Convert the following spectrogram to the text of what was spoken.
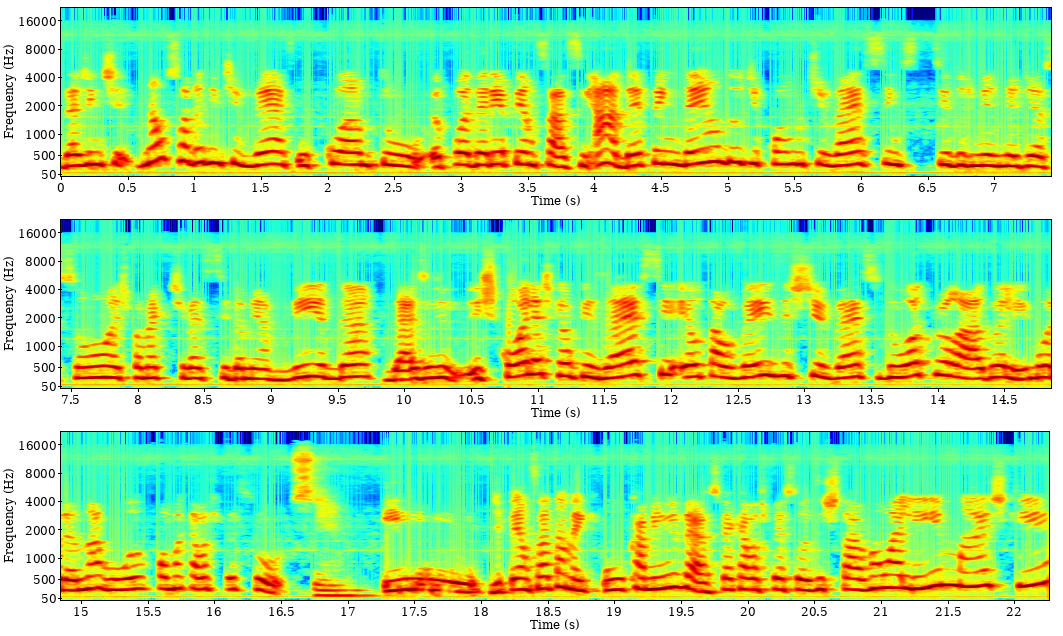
da gente, não só da gente ver o quanto eu poderia pensar assim, ah, dependendo de como tivessem sido as minhas mediações, como é que tivesse sido a minha vida, das escolhas que eu fizesse, eu talvez estivesse do outro lado ali, morando na rua, como aquelas pessoas. Sim. E de pensar também o caminho inverso, que aquelas pessoas estavam ali, mas que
